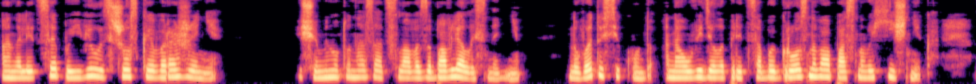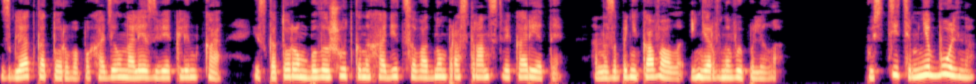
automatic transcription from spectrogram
а на лице появилось жесткое выражение. Еще минуту назад Слава забавлялась над ним, но в эту секунду она увидела перед собой грозного опасного хищника, взгляд которого походил на лезвие клинка, и с которым было жутко находиться в одном пространстве кареты. Она запаниковала и нервно выпалила. «Пустите, мне больно!»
